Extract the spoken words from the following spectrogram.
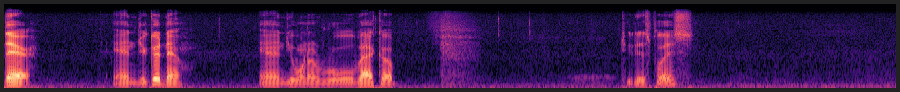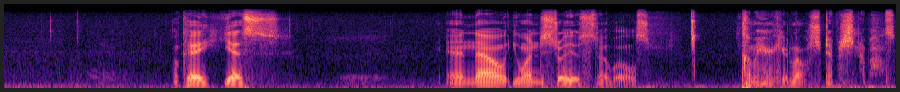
There and you're good now. And you want to roll back up to this place. Okay, yes. And now you want to destroy those snowballs. Come here, you little stupid snowballs.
